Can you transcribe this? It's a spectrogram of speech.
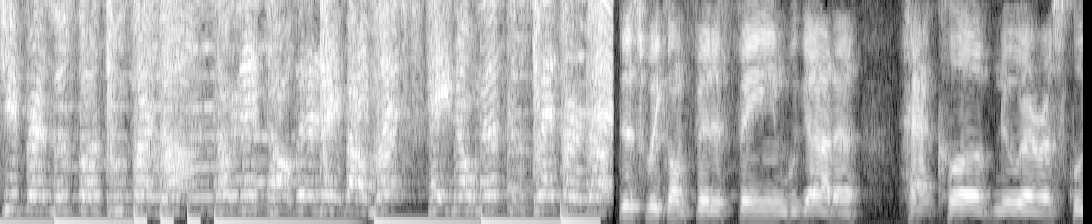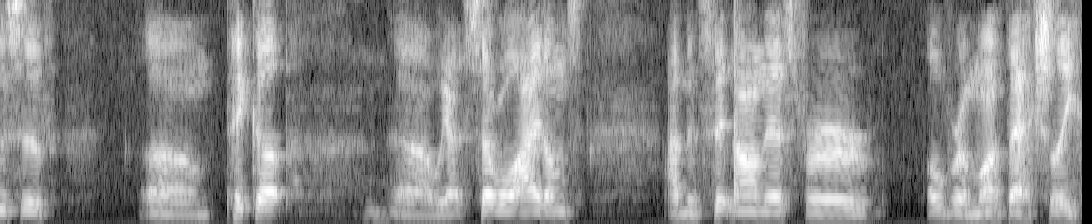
Kid friend little store two turned on. Talking that talk, but it ain't about much. Hating on us cause the sweat turned on. This week on Fitted Fiend, we got a Hat Club New Era exclusive um, pickup. Uh, we got several items. I've been sitting on this for over a month actually.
